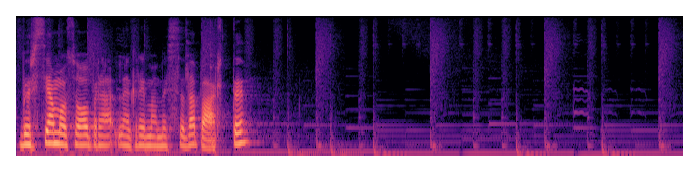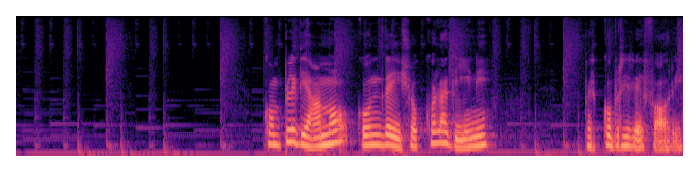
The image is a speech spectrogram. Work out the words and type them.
Versiamo sopra la crema messa da parte completiamo con dei cioccolatini per coprire i fori.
